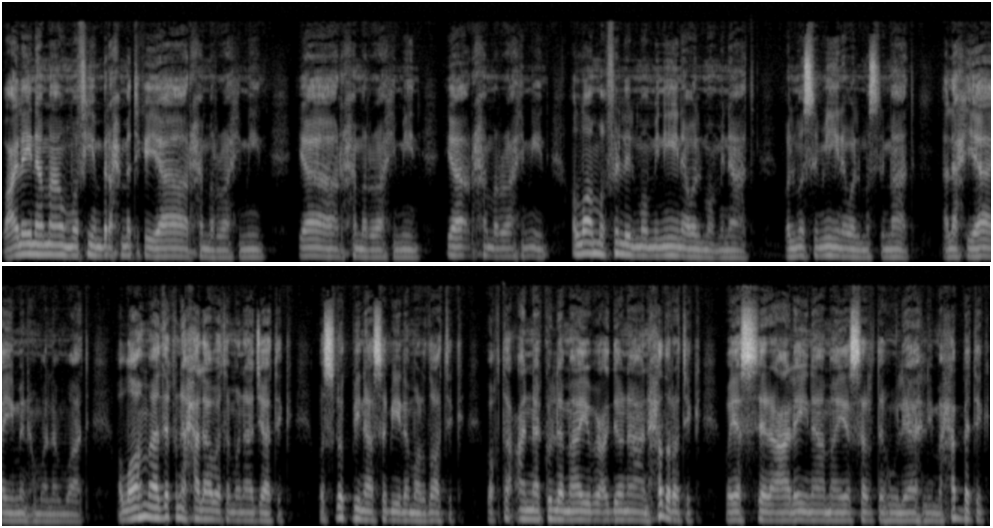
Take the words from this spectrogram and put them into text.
وعلينا معهم وفيهم برحمتك يا أرحم الراحمين يا أرحم الراحمين يا أرحم الراحمين. اللهم اغفر للمؤمنين والمؤمنات والمسلمين والمسلمات الأحياء منهم والأموات. اللهم أذقنا حلاوة مناجاتك. واسلك بنا سبيل مرضاتك واقطع عنا كل ما يبعدنا عن حضرتك ويسر علينا ما يسرته لأهل محبتك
